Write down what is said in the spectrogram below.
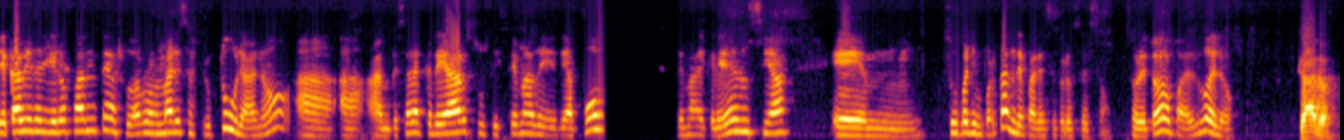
y acá viene el hierofante a ayudarlo a armar esa estructura, ¿no? A, empezar a crear su sistema de, de apoyo, sistema de creencia, eh, súper importante para ese proceso, sobre todo para el duelo. Claro,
